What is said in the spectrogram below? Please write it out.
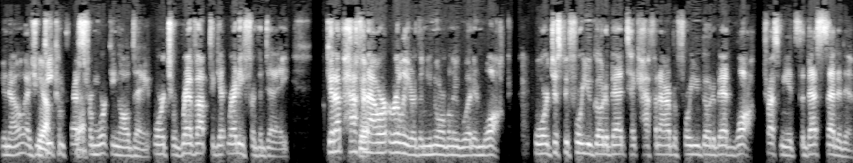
you know, as you yeah. decompress from working all day or to rev up to get ready for the day. Get up half an hour earlier than you normally would and walk or just before you go to bed, take half an hour before you go to bed, walk. Trust me, it's the best sedative,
